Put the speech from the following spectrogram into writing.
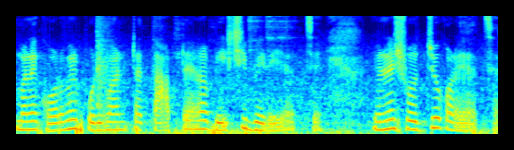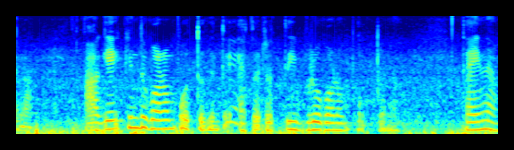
মানে গরমের পরিমাণটা, তাপটা যেন বেশি বেড়ে যাচ্ছে। মানে সহ্য করা যাচ্ছে না। আগে কিন্তু গরম পড়তো, কিন্তু এতটা তীব্র গরম পড়তো না। তাই না?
